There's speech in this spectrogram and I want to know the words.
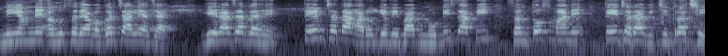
નિયમને અનુસર્યા વગર ચાલ્યા જાય. ગેરહાજર રહે તેમ છતાં આરોગ્ય વિભાગ નોટિસ આપી સંતોષ માને તે જરા વિચિત્ર છે.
